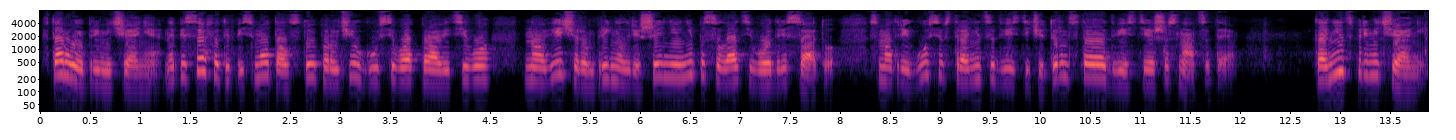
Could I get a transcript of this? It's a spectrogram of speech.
Второе примечание. Написав это письмо, Толстой поручил Гусеву отправить его, но вечером принял решение не посылать его адресату. Смотри Гусев, страница 214-216. Конец примечаний.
